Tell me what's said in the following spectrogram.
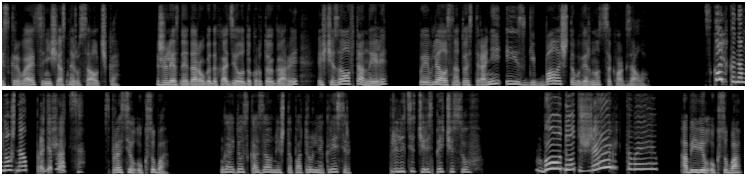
и скрывается несчастная русалочка. Железная дорога доходила до крутой горы, исчезала в тоннеле, появлялась на той стороне и изгибалась, чтобы вернуться к вокзалу. «Сколько нам нужно продержаться?» — спросил Уксуба. Гайдо сказал мне, что патрульный крейсер прилетит через пять часов. «Будут жертвы!» — объявил Уксуба.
